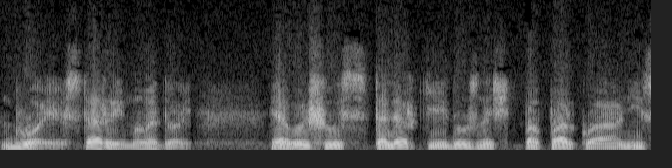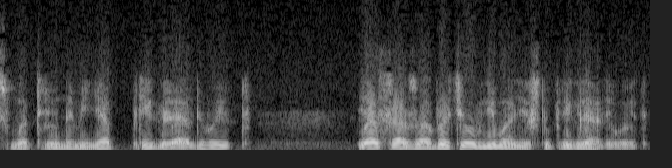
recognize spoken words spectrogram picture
двое, старый и молодой. Я вышел из столярки, иду, значит, по парку, а они, смотрю, на меня приглядывают. Я сразу обратил внимание, что приглядывают.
